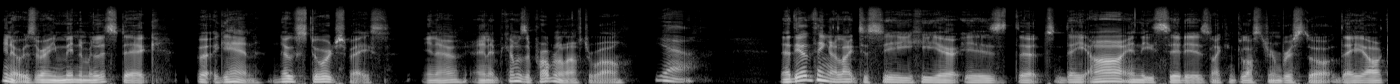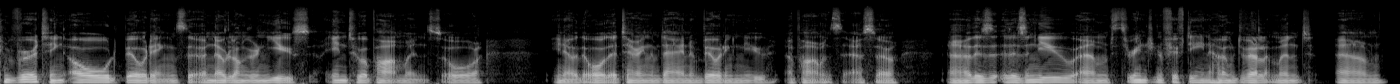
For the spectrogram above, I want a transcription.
you know, it was very minimalistic, but again, no storage space, you know, and it becomes a problem after a while. yeah. Now, the other thing I like to see here is that they are in these cities, like in Gloucester and Bristol, they are converting old buildings that are no longer in use into apartments, or you know, or they're tearing them down and building new apartments there. So uh, there's there's a new um, 315 home development um,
